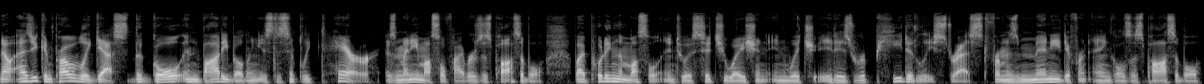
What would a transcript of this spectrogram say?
Now, as you can probably guess, the goal in bodybuilding is to simply tear as many muscle fibers as possible by putting the muscle into a situation in which it is repeatedly stressed from as many different angles as possible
